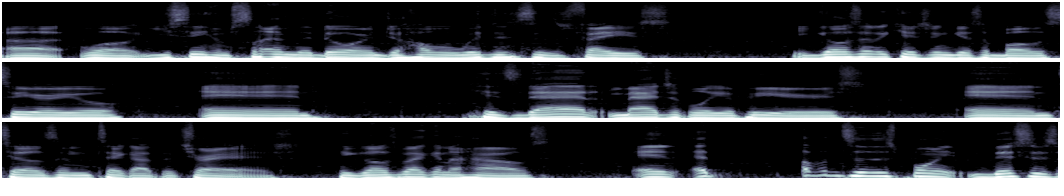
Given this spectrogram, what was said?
Uh, well, you see him slam the door in Jehovah Witnesses' face. He goes in the kitchen, gets a bowl of cereal, and his dad magically appears and tells him to take out the trash. He goes back in the house, and at, up until this point, this is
